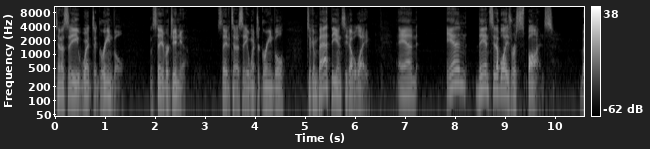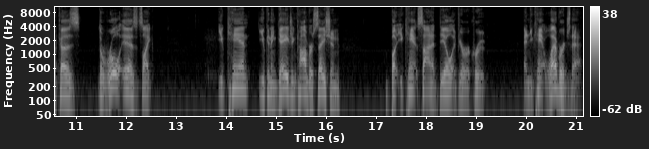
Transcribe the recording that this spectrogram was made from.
Tennessee went to Greeneville the state of Virginia, state of Tennessee went to Greeneville to combat the NCAA. And in the NCAA's response, because the rule is it's like you can you can engage in conversation, but you can't sign a deal if you're a recruit, and you can't leverage that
